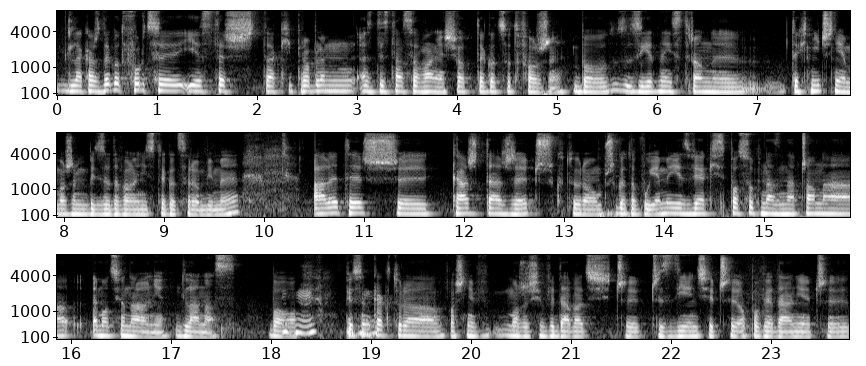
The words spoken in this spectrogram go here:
dla każdego twórcy jest też taki problem zdystansowania się od tego, co tworzy, bo z jednej strony technicznie możemy być zadowoleni z tego, co robimy, ale też y, każda rzecz, którą przygotowujemy, jest w jakiś sposób naznaczona emocjonalnie dla nas. Bo mhm. piosenka, która właśnie może się wydawać, czy, czy zdjęcie, czy opowiadanie, czy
